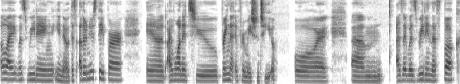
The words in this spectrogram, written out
oh, I was reading, you know, this other newspaper and I wanted to bring that information to you. Or um, as I was reading this book,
